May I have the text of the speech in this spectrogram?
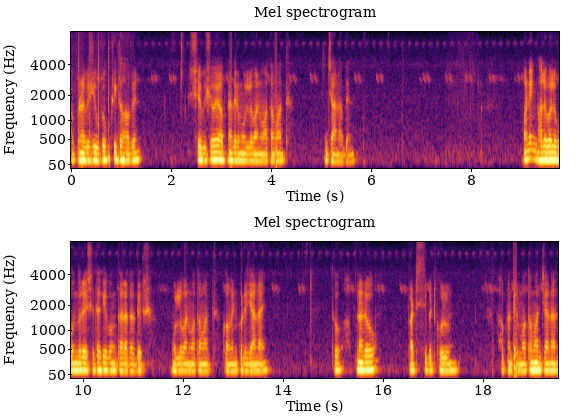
আপনারা বেশি উপকৃত হবেন, সে বিষয়ে আপনাদের মূল্যবান মতামত জানাবেন। অনেক ভালো ভালো বন্ধুরা এসে থাকে এবং তারা তাদের মূল্যবান মতামত কমেন্ট করে জানায়। তো আপনারাও পার্টিসিপেট করুন। আপনাদের মতামত জানান।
